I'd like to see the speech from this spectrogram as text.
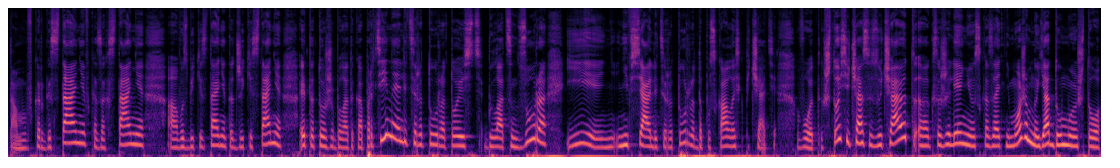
там, в Кыргызстане, в Казахстане, а, в Узбекистане, Таджикистане, это тоже была такая партийная литература, то есть была цензура, и не вся литература допускалась к печати. Вот. Что сейчас изучают, э, к сожалению, сказать не можем, но я думаю, что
